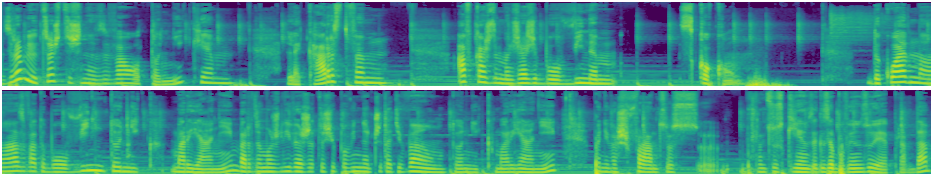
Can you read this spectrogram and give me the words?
zrobił coś, co się nazywało tonikiem, lekarstwem, a w każdym razie było winem z koką. Dokładna nazwa to było Vin Tonic Mariani. Bardzo możliwe, że to się powinno czytać Vin Tonic Mariani, ponieważ francuz, e, francuski język zobowiązuje, prawda?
